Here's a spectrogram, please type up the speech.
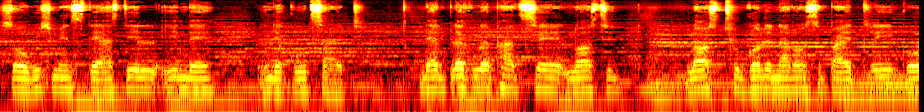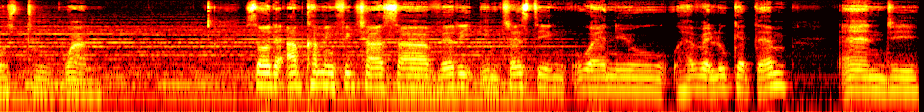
so which means they are still in the in the good side. Then Black Leopards uh, lost lost to Golden Arrows by three goals to one. So the upcoming fixtures are very interesting when you have a look at them, and uh,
